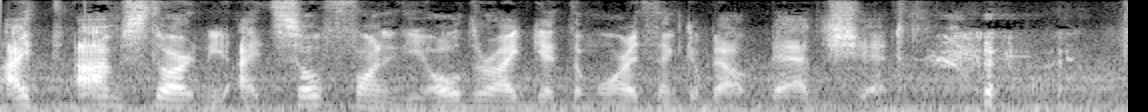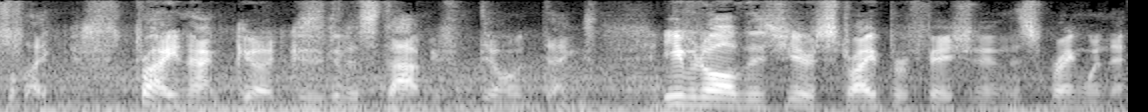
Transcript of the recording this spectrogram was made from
I I'm starting. To, it's so funny. The older I get, the more I think about bad shit. it's like it's probably not good because it's going to stop me from doing things. Even all this year striper fishing in the spring when the,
